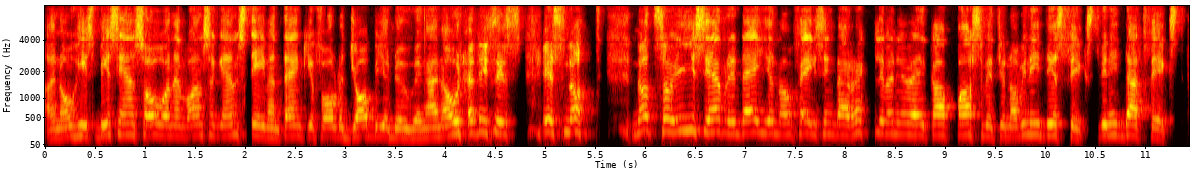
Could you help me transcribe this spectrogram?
I know he's busy and so on. And once again, Stephen, thank you for all the job you're doing. I know that this is it's not not so easy every day, you know, facing directly when you wake up us with, you know, we need this fixed, we need that fixed.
